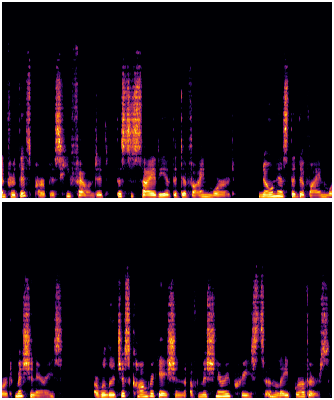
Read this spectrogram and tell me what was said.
and for this purpose he founded the Society of the Divine Word, known as the Divine Word Missionaries, a religious congregation of missionary priests and lay brothers.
